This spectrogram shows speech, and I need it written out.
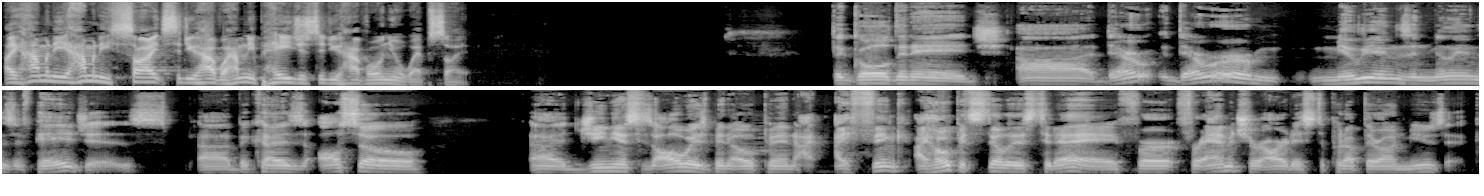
Like how many how many sites did you have, or how many pages did you have on your website? The golden age. Uh, there there were millions and millions of pages uh, because also uh, Genius has always been open. I, I think I hope it still is today for for amateur artists to put up their own music.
